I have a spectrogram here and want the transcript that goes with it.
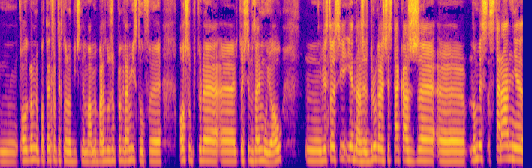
mm, ogromny potencjał technologiczny, mamy bardzo dużo programistów, e, osób, które, e, które się tym zajmują. Mm, więc to jest jedna rzecz. Druga rzecz jest taka, że e, no my starannie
